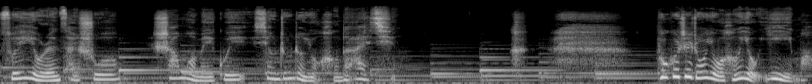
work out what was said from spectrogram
所以有人才说，沙漠玫瑰象征着永恒的爱情。不过，这种永恒有意义吗？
